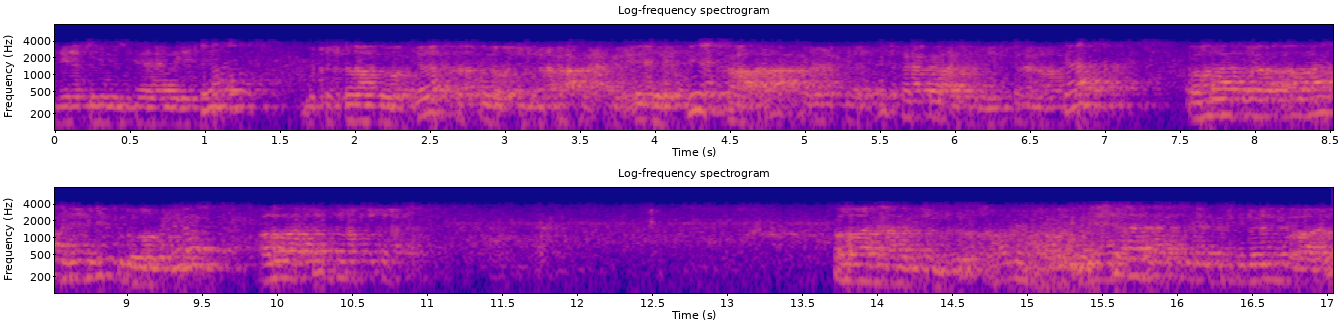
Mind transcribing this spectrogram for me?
nefsimiz neredeyse bu tasavvuf olacağız, takıl olacağız, ahlaklı, edepli, sağlam, karakterli, takva bir insan olacağız. Ondan sonra Allah'ın sevgili kulu olacağız, Allah'ın çalışacağız. Allah'a yardımcımız olsun. Geçen hafta fikirlerim vardı.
